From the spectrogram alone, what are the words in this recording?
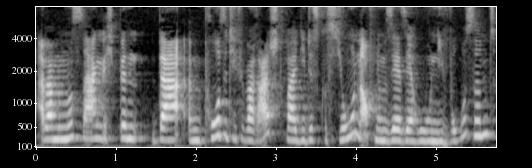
Aber man muss sagen, ich bin da ähm, positiv überrascht, weil die Diskussionen auf einem sehr, sehr hohen Niveau sind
